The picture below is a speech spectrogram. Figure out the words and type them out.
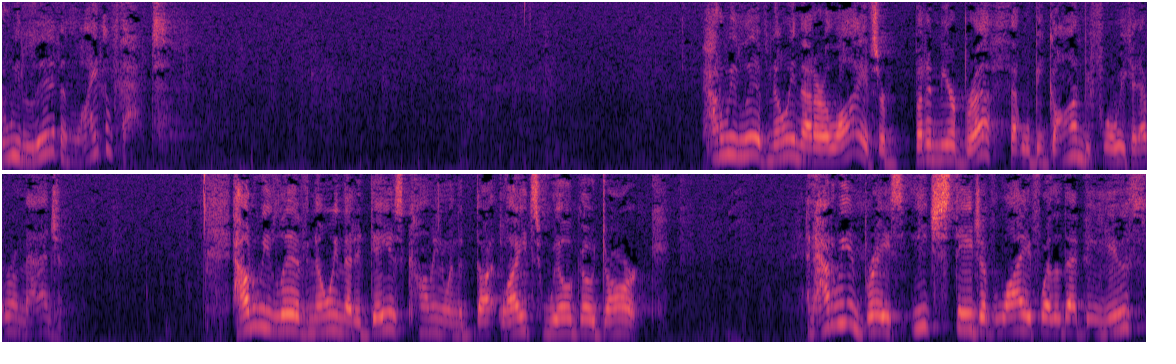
Do we live in light of that? How do we live knowing that our lives are but a mere breath that will be gone before we could ever imagine? How do we live knowing that a day is coming when the lights will go dark? And how do we embrace each stage of life, whether that be youth,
